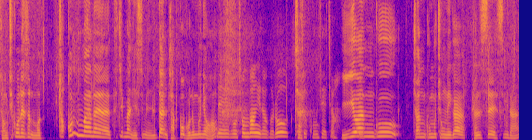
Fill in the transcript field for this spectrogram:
정치권에서는 뭐 조금만의 트집만 있으면 일단 잡고 보는군요. 네, 뭐 전방위적으로 계속 자, 공세죠. 이완구 네. 전 국무총리가 별세했습니다.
